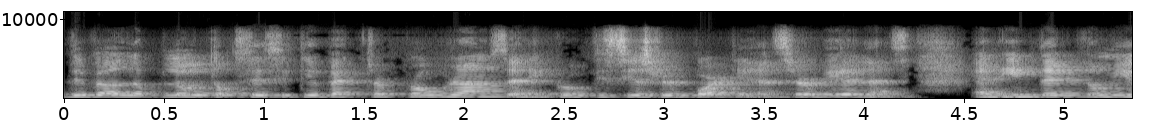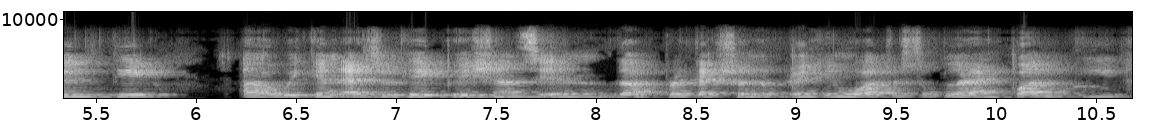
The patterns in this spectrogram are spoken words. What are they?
develop low toxicity vector programs, and improve disease reporting and surveillance. And in the community, uh, we can educate patients in the protection of drinking water supply and quality,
